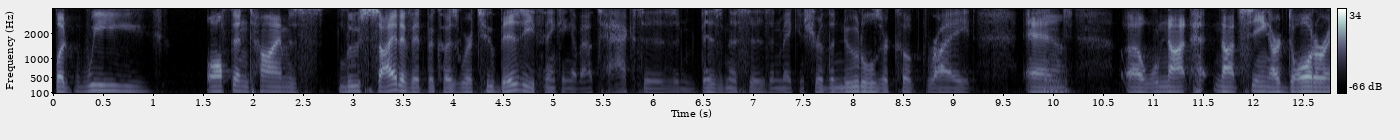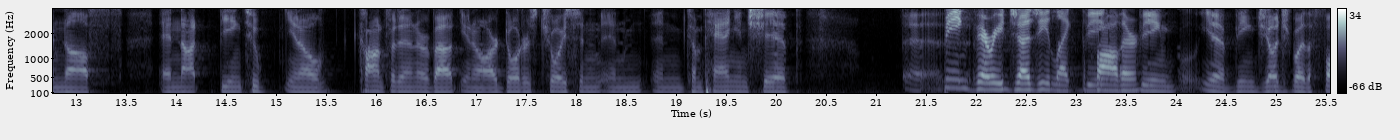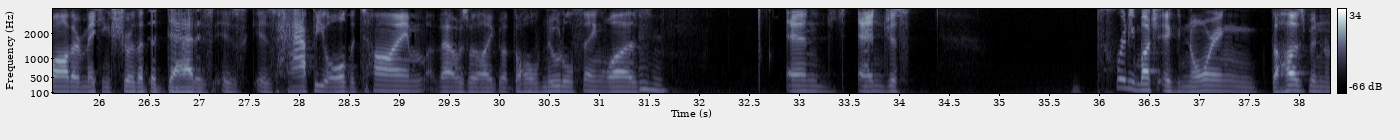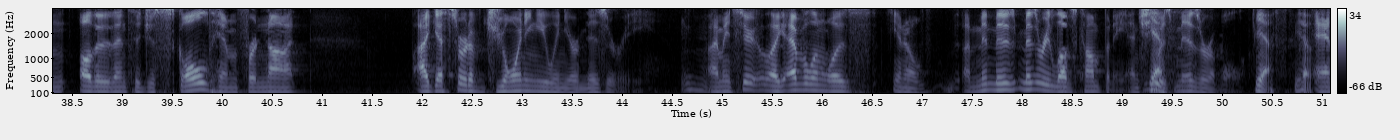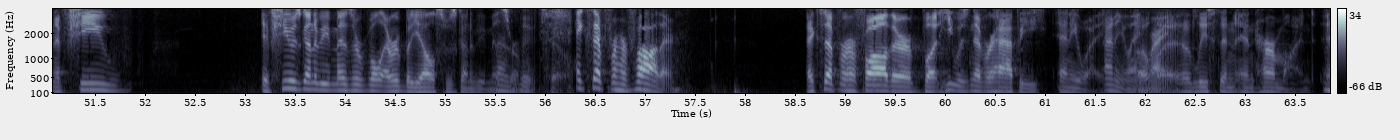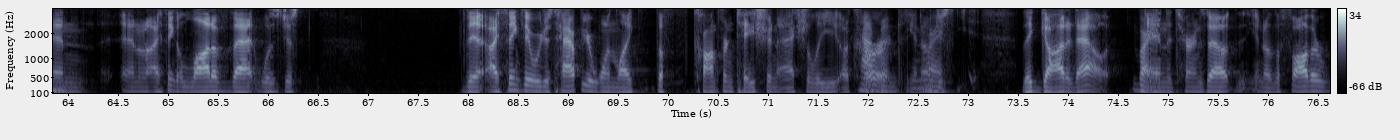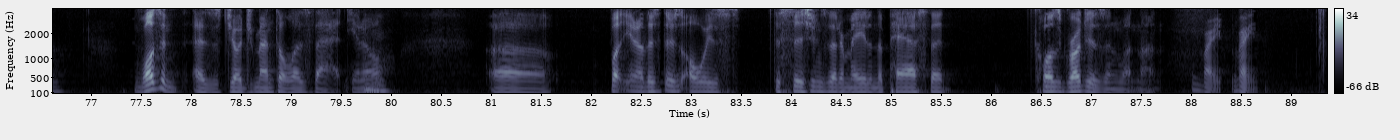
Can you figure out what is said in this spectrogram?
But we oftentimes lose sight of it because we're too busy thinking about taxes and businesses and making sure the noodles are cooked right and yeah. uh, we're not not seeing our daughter enough and not being too you know confident or about you know our daughter's choice in in, in companionship. Uh, being very judgy like the being, father being yeah being judged by the father making sure that the dad is is is happy all the time that was what like what the whole noodle thing was mm-hmm. and and just pretty much ignoring the husband other than to just scold him for not i guess sort of joining you in your misery Mm-hmm. I mean, ser- like Evelyn was, you know, mis- misery loves company, and she yes. was miserable. Yes, yes. And if she, if she was going to be miserable, everybody else was going to be miserable too, except for her father. Except for her father, but he was never happy anyway. Anyway, uh, right? At least in in her mind, mm-hmm. and and I think a lot of that was just that I think they were just happier when like the confrontation actually occurred. Happened. You know, right. just they got it out. Right. And it turns out, you know, the father wasn't as judgmental as that, you know. Mm-hmm. Uh, but you know, there's there's always decisions that are made in the past that cause grudges and whatnot. Right, right.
